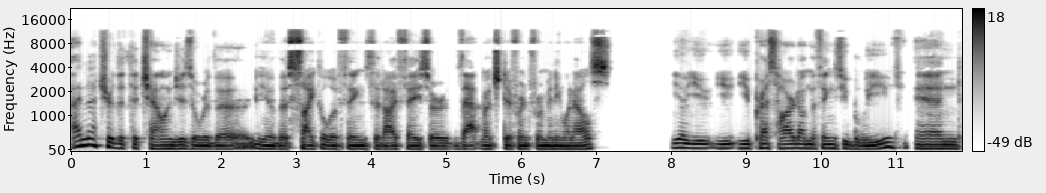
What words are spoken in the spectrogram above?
I'm not sure that the challenges or the you know the cycle of things that I face are that much different from anyone else. You know, you you you press hard on the things you believe, and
